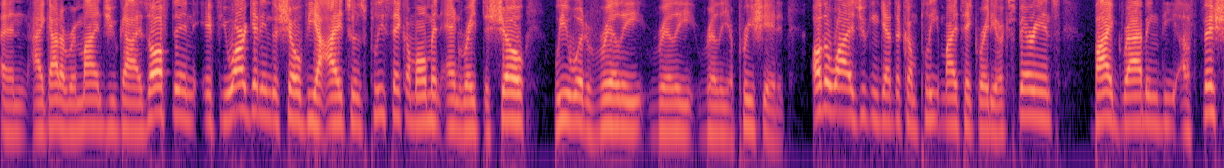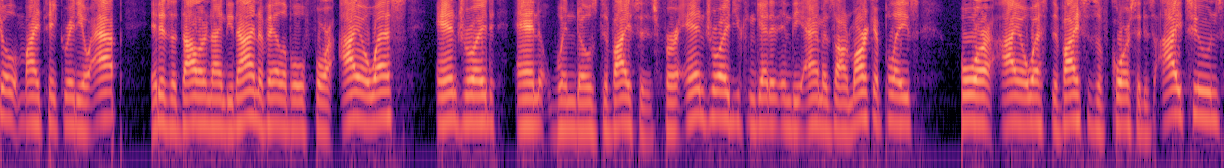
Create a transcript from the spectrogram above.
and I got to remind you guys often, if you are getting the show via iTunes, please take a moment and rate the show. We would really, really, really appreciate it. Otherwise, you can get the complete My Take Radio experience by grabbing the official My Take Radio app. It is $1.99 available for iOS, Android, and Windows devices. For Android, you can get it in the Amazon Marketplace. For iOS devices, of course, it is iTunes.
